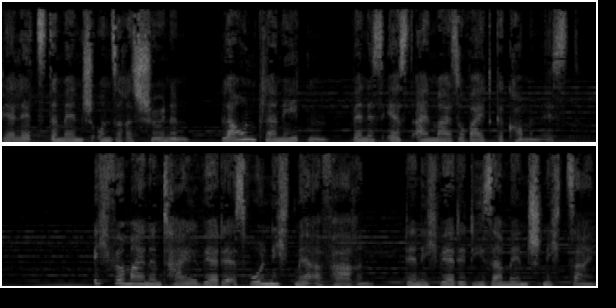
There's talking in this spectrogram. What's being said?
der letzte Mensch unseres schönen, blauen Planeten, wenn es erst einmal so weit gekommen ist? Ich für meinen Teil werde es wohl nicht mehr erfahren, denn ich werde dieser Mensch nicht sein.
